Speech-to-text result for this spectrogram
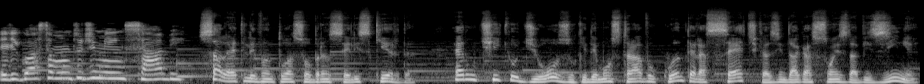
Ele gosta muito de mim, sabe? Salete levantou a sobrancelha esquerda. Era um tique odioso que demonstrava o quanto era cética às indagações da vizinha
